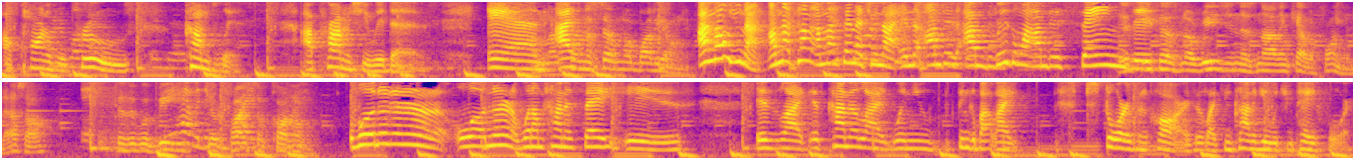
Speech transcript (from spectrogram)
a carnival Carnival cruise has. It does. comes with. I promise you, it does. I'm not I, trying to sell nobody on it I know you're not. I'm not telling. I'm not saying that you're not. And I'm just. I'm the reason why I'm just saying it's this. because Norwegian is not in California that's all because it would be They have a the price price of point. carnival Well, no, no, no, no, no. Well, no, no, no. What I'm trying to say is, is like it's kind of like when you think about like stores and cars. It's like you kind of get what you pay for.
